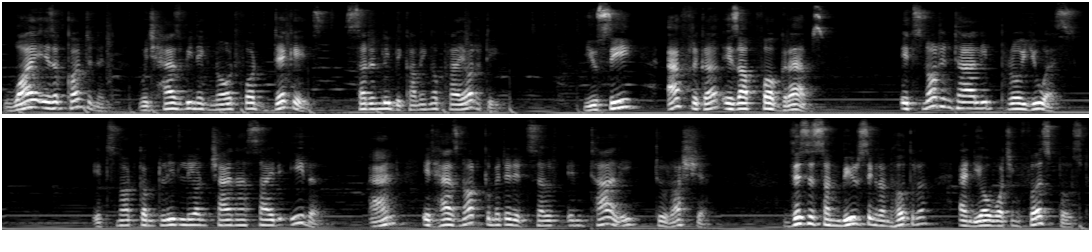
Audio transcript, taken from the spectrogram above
Why is a continent which has been ignored for decades suddenly becoming a priority? You see, Africa is up for grabs. It's not entirely pro US. It's not completely on China's side either, and it has not committed itself entirely to Russia. This is Sanbir Singh Ranhotra, and you're watching Firstpost.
